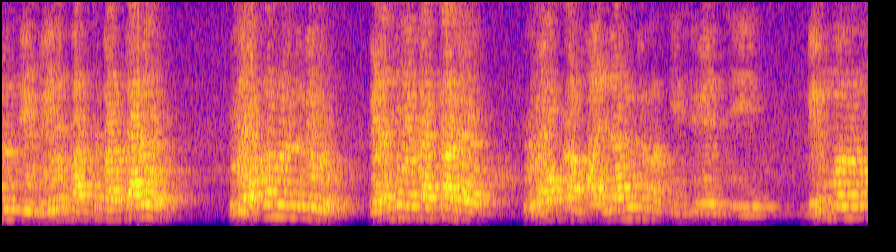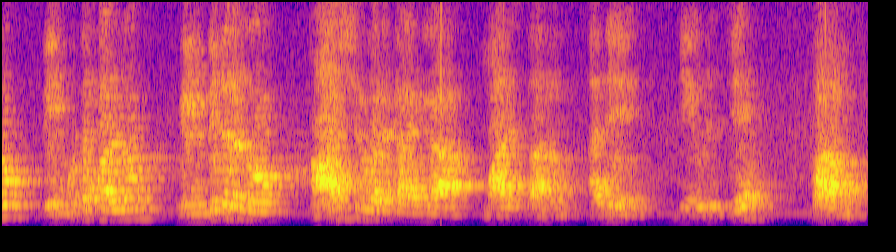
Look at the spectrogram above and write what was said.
నుండి వేలుపరచబడతారో లోకం నుండి మీరు విడదీయబడతారో లోకం అల్లాను మిమ్మల్ని తీసివేసి మిమ్మల్ని మీ కుటుంబాలను మీ బిడ్డలను ఆశీర్వాదకరంగా మారుస్తాను. అదే దేవుడిచ్చే ఫలము.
